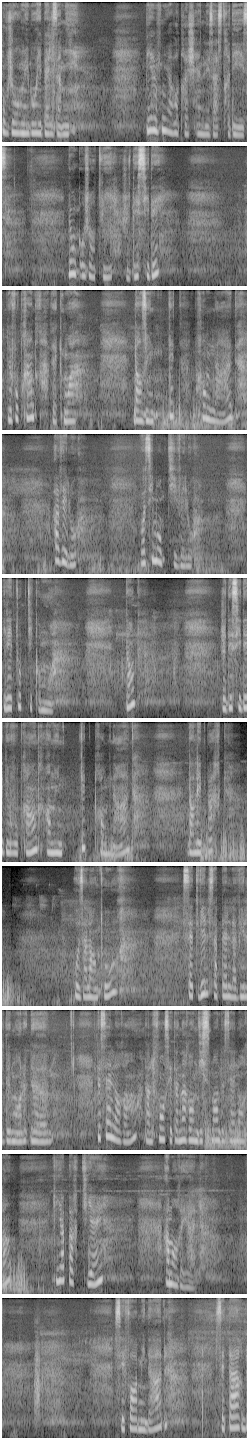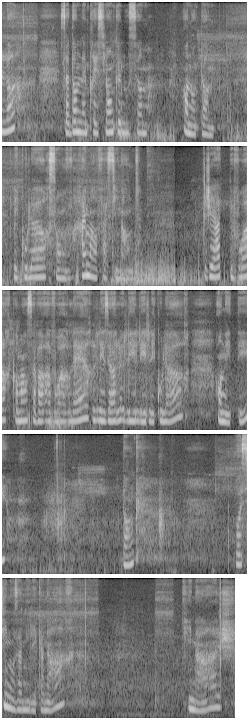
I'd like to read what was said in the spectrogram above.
Bonjour mes beaux et belles amis. Bienvenue à votre chaîne Les Astres disent. Donc aujourd'hui, j'ai décidé de vous prendre avec moi dans une petite promenade à vélo. Voici mon petit vélo. Il est tout petit comme moi. Donc, j'ai décidé de vous prendre en une petite promenade dans les parcs alentours. Cette ville s'appelle la ville de, de, de Saint-Laurent. Dans le fond, c'est un arrondissement de Saint-Laurent qui appartient à Montréal. C'est formidable. Cet arbre-là, ça donne l'impression que nous sommes en automne. Les couleurs sont vraiment fascinantes. J'ai hâte de voir comment ça va avoir l'air, les, couleurs en été. Donc, voici nos amis les canards qui nagent,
